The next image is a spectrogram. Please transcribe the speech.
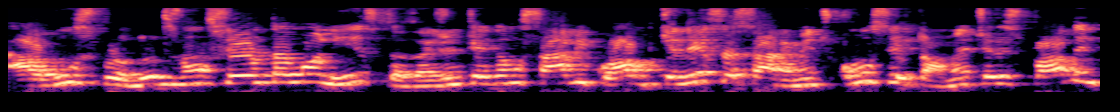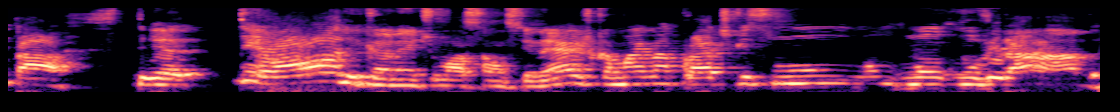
alguns produtos vão ser antagonistas, a gente ainda não sabe qual, porque necessariamente, conceitualmente, eles podem estar tá, ter teoricamente uma ação sinérgica, mas na prática isso não, não, não virá nada.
